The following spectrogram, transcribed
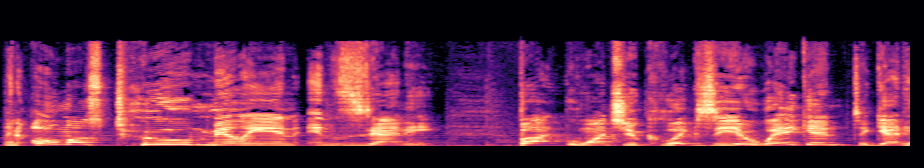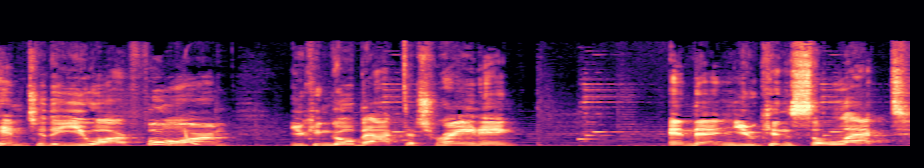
and almost 2 million in Zenny. But once you click Z Awaken to get him to the UR form, you can go back to training and then you can select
